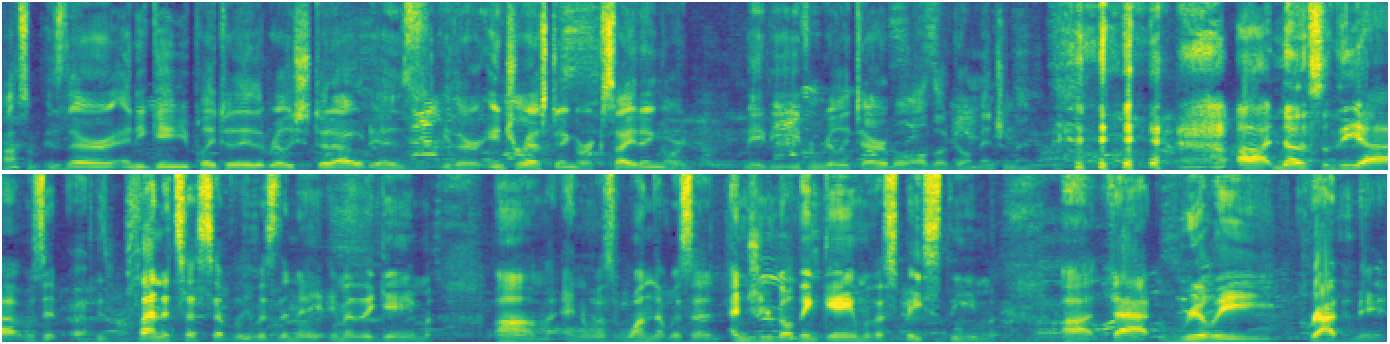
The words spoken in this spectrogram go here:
Awesome. Is there any game you played today that really stood out as either interesting or exciting or maybe even really terrible? Although don't mention that. uh, no. So the uh, was it uh, Planetus, I believe, was the name of the game, um, and it was one that was an engine building game with a space theme uh, that really grabbed me.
